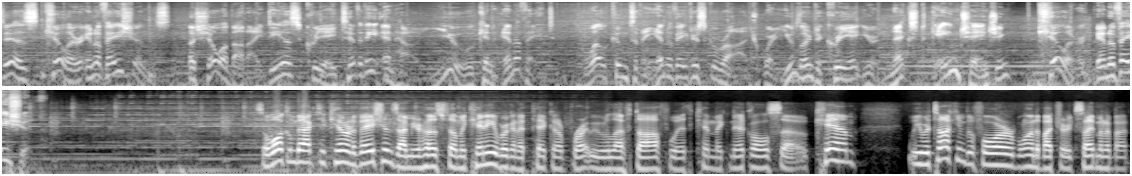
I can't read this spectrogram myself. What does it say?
This is Killer Innovations, a show about ideas, creativity, and how you can innovate. Welcome to the Innovators Garage, where you learn to create your next game changing killer innovation. So, welcome back to Killer Innovations. I'm your host, Phil McKinney. We're going to pick up right where we left off with Kym McNicholas. So, Kym, we were talking before, one, about your excitement about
